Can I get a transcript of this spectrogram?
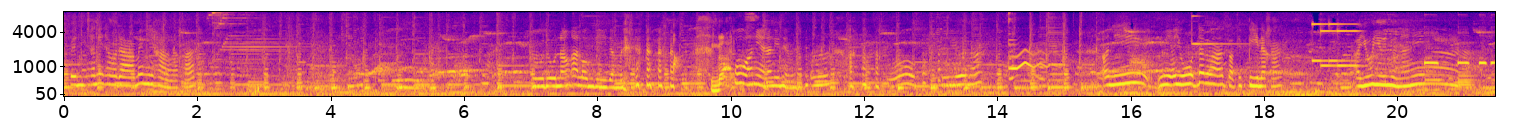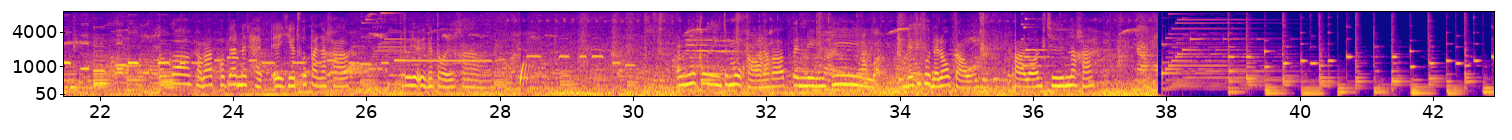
เป็นชะนีธรรมดาไม่มีหางนะคะ ดูดูน้องอารมณ์ดีจังเลยได้พูดว่าเนี่ยนารินเห็นไหมโอ้ดูเยอะนะ อันนี้มีอายุได้ประมาณ30ปีนะคะ อายุยืนอยู่นะเนี่ยแล้วก็สามารถพบได้ในแถบเอเชียทั่วไปนะครับไปดูอย่างอื่นกันต่อเลยค่ะ อันนี้คือลิงจมูกขาวนะคะ เป็นลิงที่เล็กที่สุดในโลกเก่าป่าร้อนชื้นนะคะ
